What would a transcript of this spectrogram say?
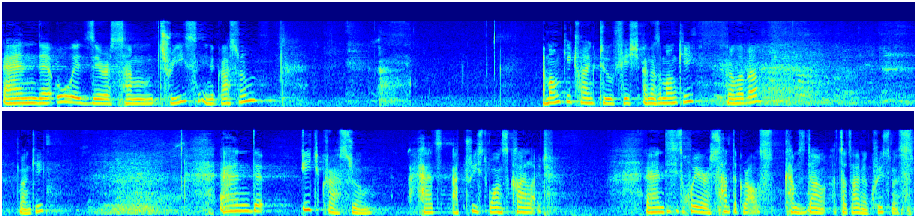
And uh, always there are some trees in the classroom. A monkey trying to fish another monkey from above. monkey. And uh, each classroom has at least one skylight. And this is where Santa Claus comes down at the time of Christmas.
